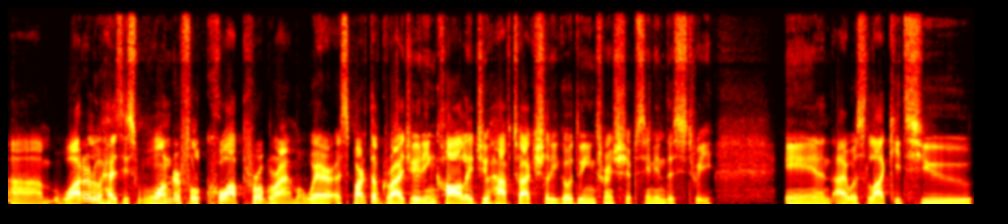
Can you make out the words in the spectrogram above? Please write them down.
um, Waterloo has this wonderful co-op program where, as part of graduating college, you have to actually go do internships in industry. And I was lucky to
